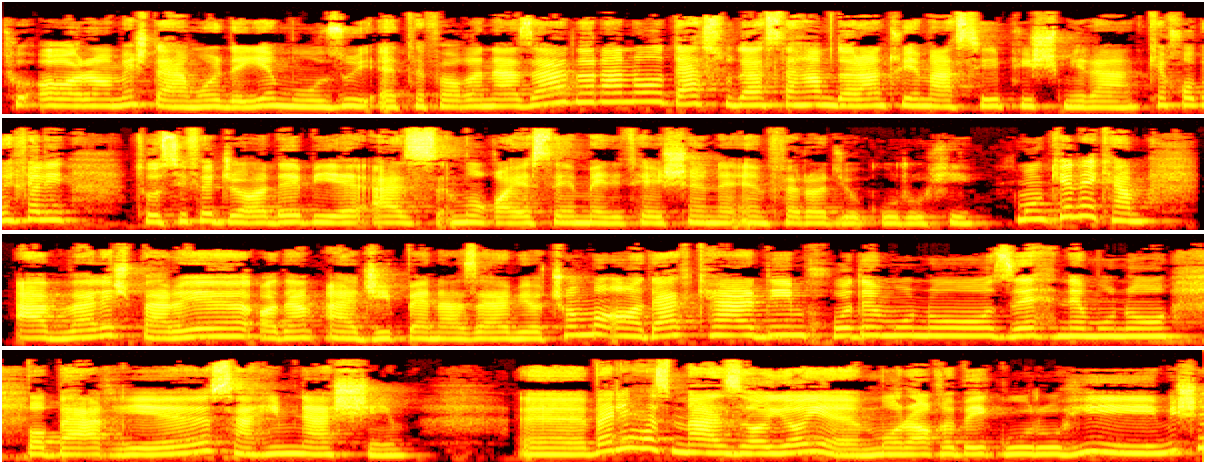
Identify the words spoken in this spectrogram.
تو آرامش در مورد یه موضوع اتفاق نظر دارن و دست تو دست هم دارن توی مسیر پیش میرن. که خب این خیلی توصیف جالبیه از مقایسه مدیتیشن انفرادی و گروهی. ممکنه کم اولش برای آدم عجیب به نظر بیاد چون ما عادت کردیم خودمون و ذهنمون رو با بقیه سهیم نشیم. ولی از مزایای مراقبه گروهی میشه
